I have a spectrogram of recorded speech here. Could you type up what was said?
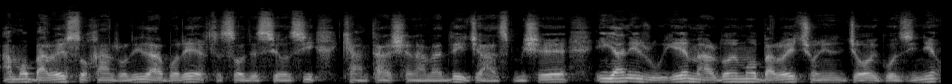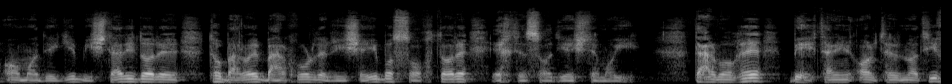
اما برای سخنرانی درباره اقتصاد سیاسی کمتر شنونده جذب میشه. این یعنی روحیه مردم ما برای چنین جایگزینی آمادگی بیشتری داره تا برای برخورد ریشهای با ساختار اقتصادی اجتماعی. در واقع بهترین آلترناتیو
